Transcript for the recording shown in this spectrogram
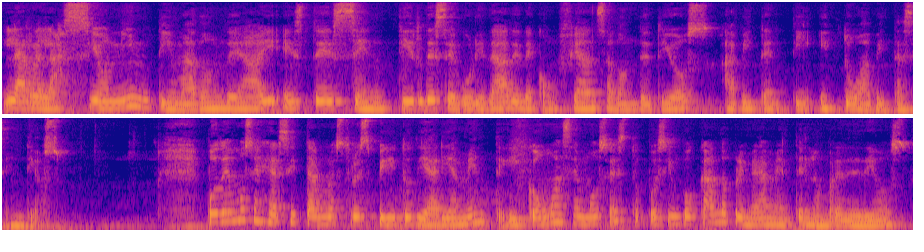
la relación íntima, donde hay este sentir de seguridad y de confianza, donde Dios habita en ti y tú habitas en Dios. Podemos ejercitar nuestro espíritu diariamente. ¿Y cómo hacemos esto? Pues invocando primeramente el nombre de Dios,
